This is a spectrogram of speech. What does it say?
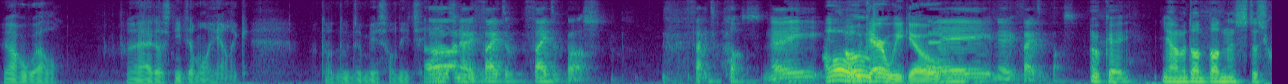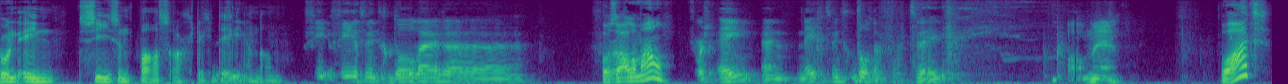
Ja, hoewel. Nee, dat is niet helemaal eerlijk. Dat doen ze meestal niet. Oh nee, feiten, feitenpas. feitenpas. Nee. Oh, Oh. there we go. Nee, nee, feitenpas. Oké, ja, maar dan, dan is het dus gewoon één season pass-achtig ding en dan... Vi- 24 dollar eh, Voor ze allemaal. voor één en 29 dollar voor twee. Oh man. Wat?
